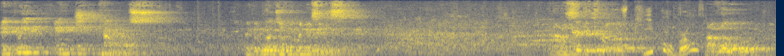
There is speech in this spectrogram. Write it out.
Every inch counts. In the words of the missus. And on a serious note, People, bro. Pavlo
